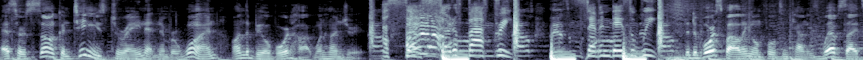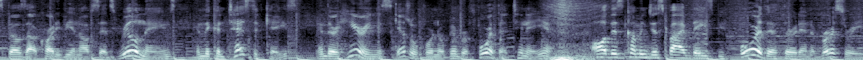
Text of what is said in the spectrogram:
as her song continues to reign at number one on the Billboard Hot 100. I said certified free, seven days a week. The divorce filing on Fulton County's website spells out Cardi B and Offset's real names in the contested case, and their hearing is scheduled for November 4th at 10 a.m. All this coming just five days before their third anniversary,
